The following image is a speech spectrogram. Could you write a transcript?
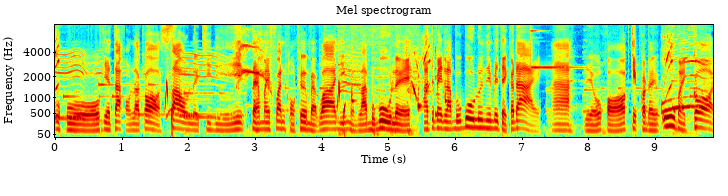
โอ้โหเพียต้าของเราก็เศร้าเลยทีนี้ แต่ไมฟันของเธอแบบว่ายิงเหมือนลาบูบูเลย อาจจะเป็นลาบูบูรุ่นนี้เป็นเจ็ดก็ได้ อ่า เดี๋ยวขอเก็บก่อนเลยอู้ my god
